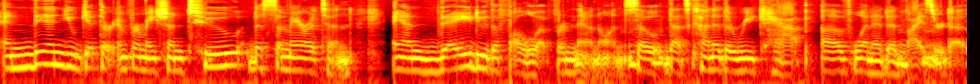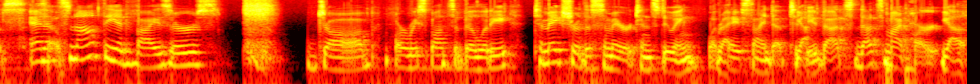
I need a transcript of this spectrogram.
And then you get their information to the Samaritan and they do the follow up from then on. So mm-hmm. that's kind of the recap of what an advisor mm-hmm. does. And so. it's not the advisor's job or responsibility to make sure the Samaritan's doing what right. they've signed up to yeah. do. That's that's my part. Yeah.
